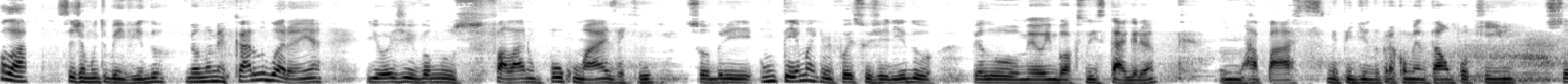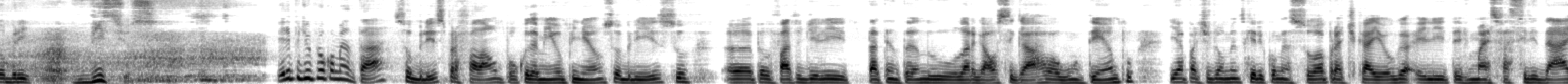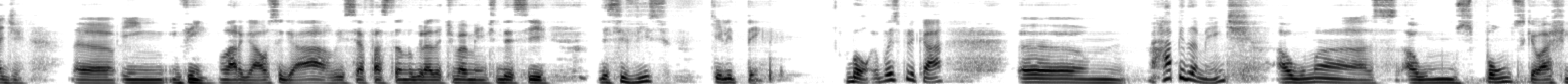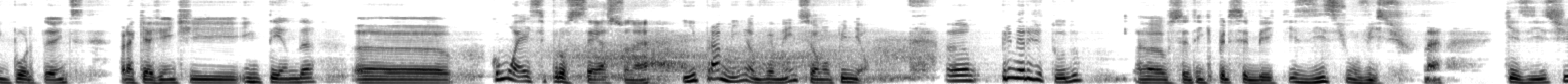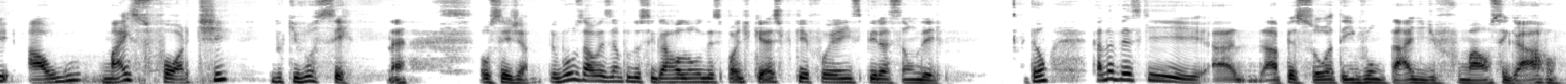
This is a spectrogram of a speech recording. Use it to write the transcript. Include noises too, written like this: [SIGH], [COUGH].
Olá, seja muito bem-vindo. Meu nome é Carlos Guaranha e hoje vamos falar um pouco mais aqui sobre um tema que me foi sugerido pelo meu inbox do Instagram. Um rapaz me pedindo para comentar um pouquinho sobre vícios. Ele pediu para eu comentar sobre isso, para falar um pouco da minha opinião sobre isso, uh, pelo fato de ele estar tá tentando largar o cigarro há algum tempo e a partir do momento que ele começou a praticar yoga, ele teve mais facilidade uh, em, enfim, largar o cigarro e se afastando gradativamente desse, desse vício que ele tem. Bom, eu vou explicar uh, rapidamente algumas, alguns pontos que eu acho importantes para que a gente entenda uh, como é esse processo, né? E para mim, obviamente, isso é uma opinião. Uh, primeiro de tudo, uh, você tem que perceber que existe um vício, né? Que existe algo mais forte do que você, né? Ou seja, eu vou usar o exemplo do cigarro ao longo desse podcast porque foi a inspiração dele. Então, cada vez que a, a pessoa tem vontade de fumar um cigarro,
